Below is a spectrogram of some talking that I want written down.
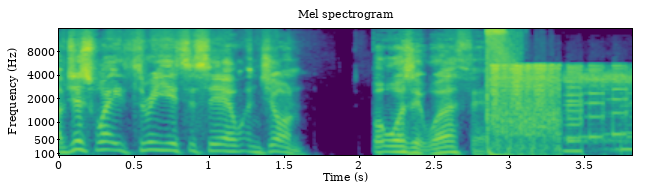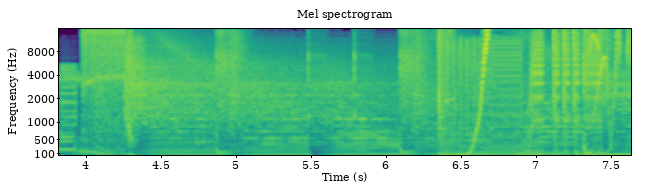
I've just waited three years to see Elton John, but was it worth it?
